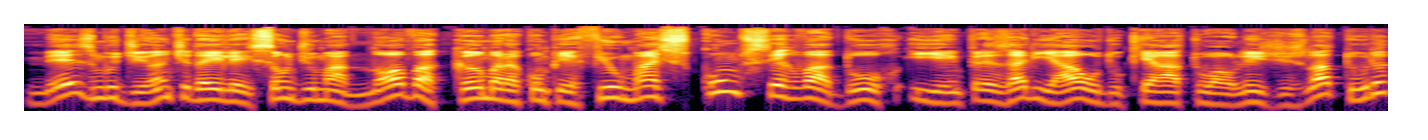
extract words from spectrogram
mesmo diante da eleição de uma nova Câmara com perfil mais conservador e empresarial do que a atual legislatura,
